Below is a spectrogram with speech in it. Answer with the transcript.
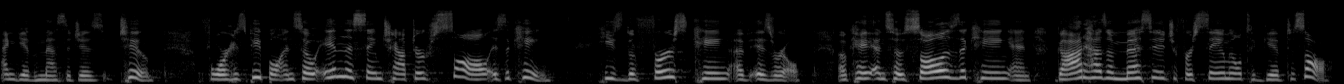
and give messages to for his people. And so in this same chapter, Saul is the king. He's the first king of Israel. Okay, and so Saul is the king, and God has a message for Samuel to give to Saul.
